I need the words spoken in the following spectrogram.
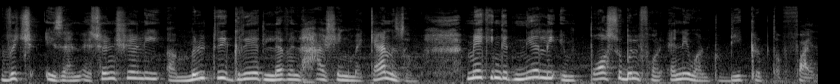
which is an essentially a military grade level hashing mechanism, making it nearly impossible for anyone to decrypt the file.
